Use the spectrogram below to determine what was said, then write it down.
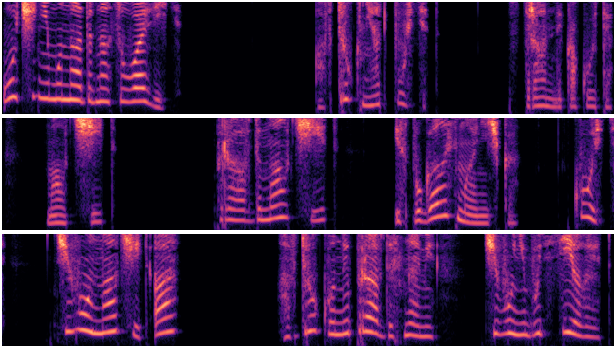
«Очень ему надо нас увозить». «А вдруг не отпустит? Странный какой-то, молчит». «Правда, молчит», — испугалась Манечка. «Кость, чего он молчит, а? А вдруг он и правда с нами чего-нибудь сделает?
